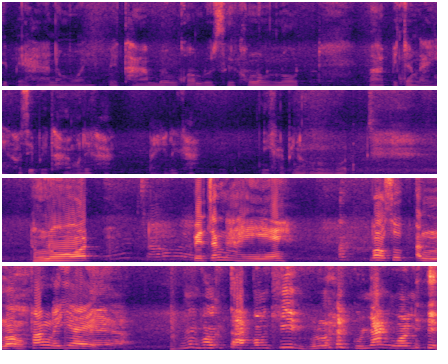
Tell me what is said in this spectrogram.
น้องก่อนสิไปหาน้องหมวย ไปถามเบิ่งความรู้สึกของน้องโนดว่าเป็นจังไดเฮาสิไปถามเขาเลยค่ะ ไปกันเลยค่ะ นี่ค่ะพี่น้องน้องโนดน้องโนดเป็นจังไดเว้าสู่อันน้องฟังหน่อยใหญ่มึงบังจับบางขี้กูรู้ว่ากูยั่งวันนี้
